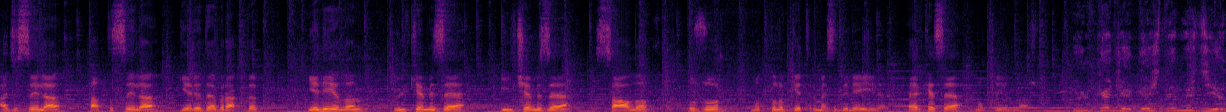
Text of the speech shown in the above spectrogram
acısıyla, tatlısıyla geride bıraktık. Yeni yılın ülkemize, ilçemize sağlık, huzur, mutluluk getirmesi dileğiyle. Herkese mutlu yıllar. Ülkece geçtiğimiz yıl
